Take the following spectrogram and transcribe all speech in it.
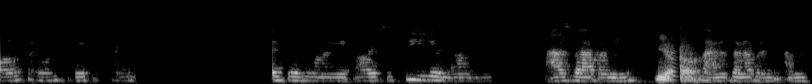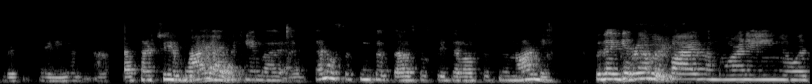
I also went to basic training. I did my RTC and um, ASVAB. I mean, Yeah. my ASVAB, and I went to basic training. And uh, that's actually why Wow. I became a, a dental assistant because I was supposed to be a dental assistant in the army. But then getting up at five in the morning was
